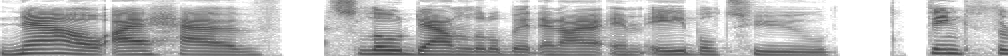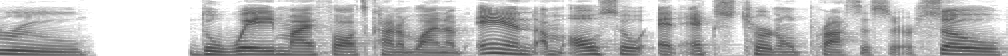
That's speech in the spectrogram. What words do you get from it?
Now I have slowed down a little bit and I am able to think through the way my thoughts kind of line up. And I'm also an external processor. So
